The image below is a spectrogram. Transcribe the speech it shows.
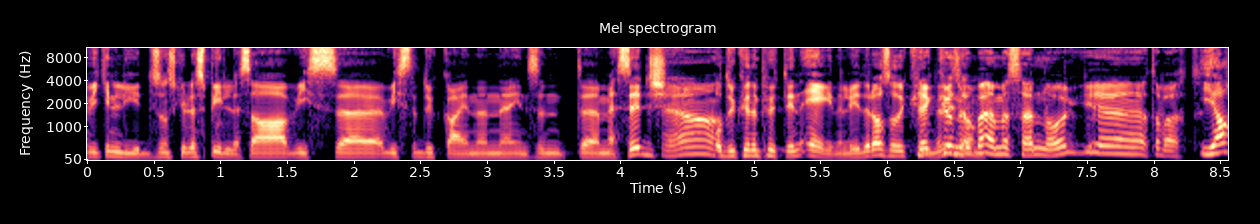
hvilken lyd som skulle spilles av hvis, eh, hvis det dukka inn en instant eh, message. Ja. Og du kunne putte inn egne lyder også. Det kunne, du liksom, på MSN òg etter hvert. Ja,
